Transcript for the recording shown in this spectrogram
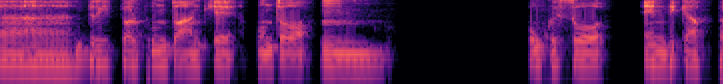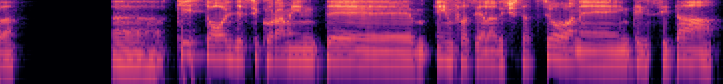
eh, dritto al punto anche appunto mh, mm, con questo handicap Uh, che toglie sicuramente enfasi alla recitazione, intensità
